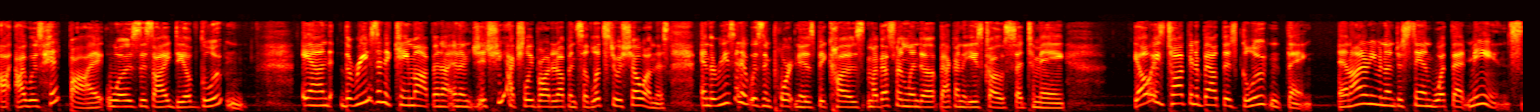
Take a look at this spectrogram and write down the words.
I, I was hit by was this idea of gluten. And the reason it came up, and, I, and she actually brought it up and said, let's do a show on this. And the reason it was important is because my best friend Linda back on the East Coast said to me, you're always talking about this gluten thing, and I don't even understand what that means.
